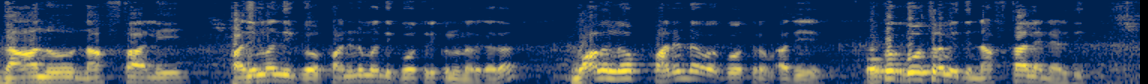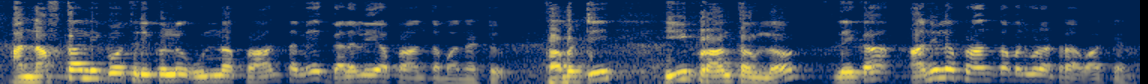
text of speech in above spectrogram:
దాను నఫ్తాలి పది మంది గో- పన్నెండు మంది గోత్రికులు ఉన్నారు కదా? వాళ్ళలో పన్నెండవ గోత్రం అది. ఒక గోత్రం ఇది నఫ్తాలి అనేది. ఆ నఫ్తాలి గోత్రికులు ఉన్న ప్రాంతమే గలలియా ప్రాంతం అన్నట్టు. కాబట్టి ఈ ప్రాంతంలో లేక అనిల ప్రాంతం అని కూడా అంటారు ఆ వాక్యాన్ని.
